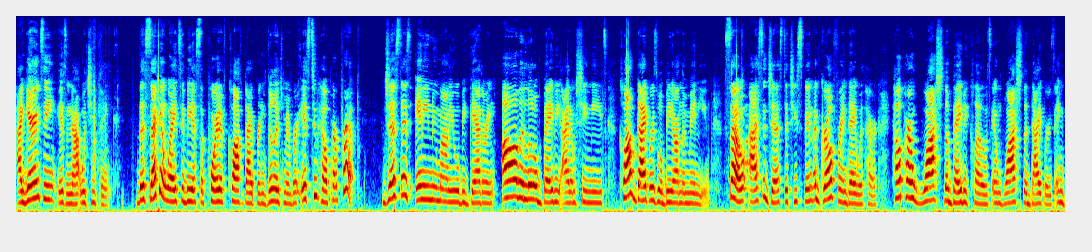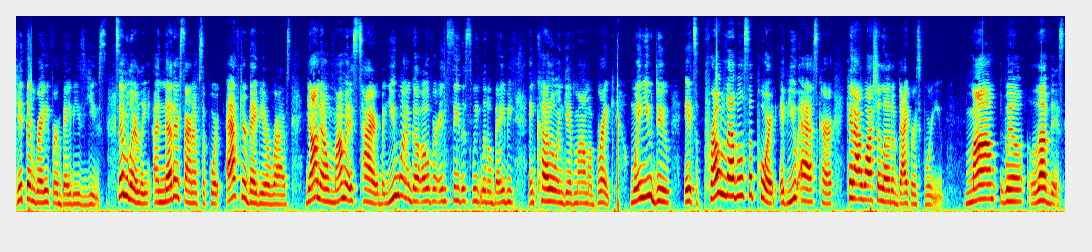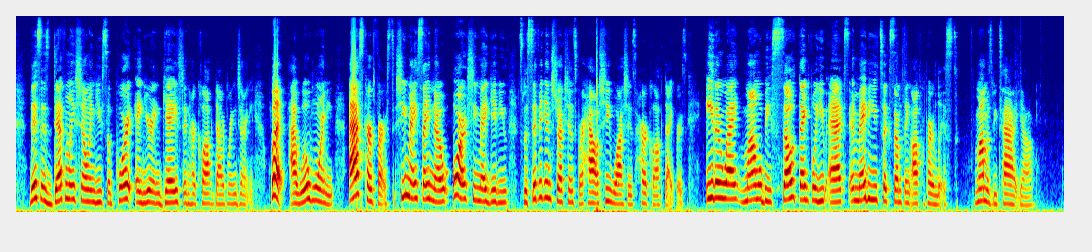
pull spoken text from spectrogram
I guarantee it's not what you think. The second way to be a supportive cloth diapering village member is to help her prep. Just as any new mommy will be gathering all the little baby items she needs, cloth diapers will be on the menu. So I suggest that you spend a girlfriend day with her. Help her wash the baby clothes and wash the diapers and get them ready for baby's use. Similarly, another sign of support after baby arrives. Y'all know mama is tired, but you want to go over and see the sweet little baby and cuddle and give mom a break. When you do, it's pro level support if you ask her, Can I wash a load of diapers for you? Mom will love this. This is definitely showing you support and you're engaged in her cloth diapering journey. But I will warn you, ask her first. She may say no, or she may give you specific instructions for how she washes her cloth diapers. Either way, mom will be so thankful you asked and maybe you took something off of her list. Mamas be tired, y'all.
